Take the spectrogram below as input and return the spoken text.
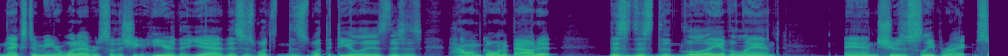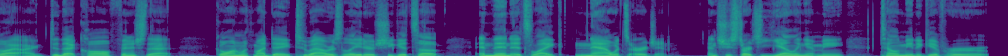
next to me or whatever so that she could hear that yeah, this is what this is what the deal is. This is how I'm going about it this is this is the, lay of the land. And she was asleep, right? So I, I did that call, finished that, go on with my day. Two hours later, she gets up, and then it's like, now it's urgent. And she starts yelling at me, telling me to give her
